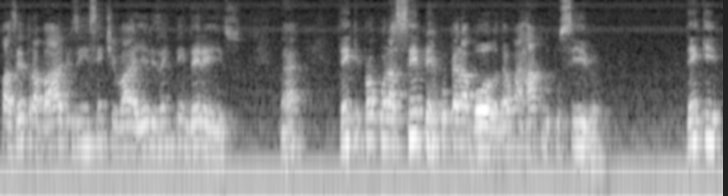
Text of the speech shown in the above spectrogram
fazer trabalhos e incentivar eles a entenderem isso, né? Tem que procurar sempre recuperar a bola, né, o mais rápido possível. Tem que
